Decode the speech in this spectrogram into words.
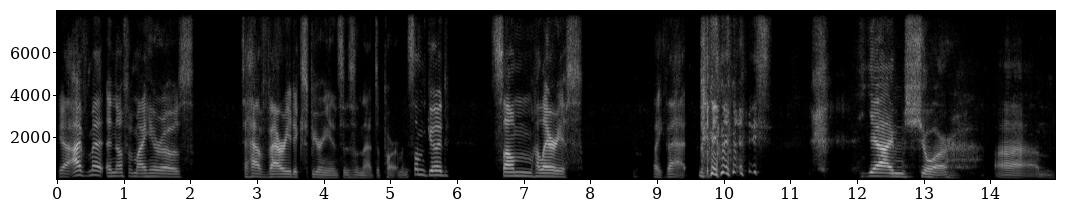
yeah i've met enough of my heroes to have varied experiences in that department some good some hilarious like that yeah i'm sure um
